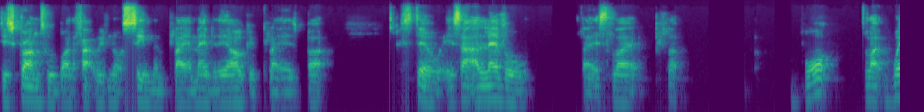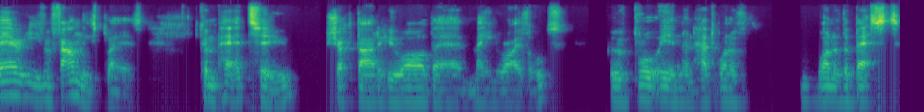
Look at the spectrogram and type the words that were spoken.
disgruntled by the fact we've not seen them play, and maybe they are good players, but still, it's at a level that it's like, what? Like, where have you even found these players compared to Shakhtar, who are their main rivals, who have brought in and had one of one of the best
